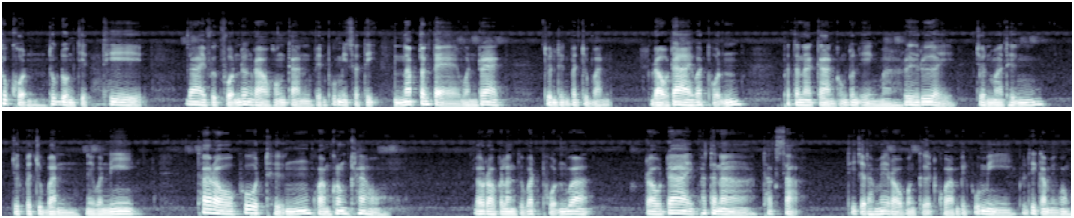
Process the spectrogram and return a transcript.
ทุกคนทุกดวงจิตที่ได้ฝึกฝนเรื่องราวของการเป็นผู้มีสติ นับตั้งแต่วันแรกจนถึงปัจจุบัน เราได้วัดผลพัฒนาการของตนเองมาเรื่อยๆ จนมาถึงจุดปัจจุบันในวันนี้ ถ้าเราพูดถึงความคล่องแคล่ว แล้วเรากำลังจะวัดผลว่า เราได้พัฒนาทักษะ ที่จะทำให้เราบังเกิดความเป็นผู้มีพฤติกรรมแห่งความ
